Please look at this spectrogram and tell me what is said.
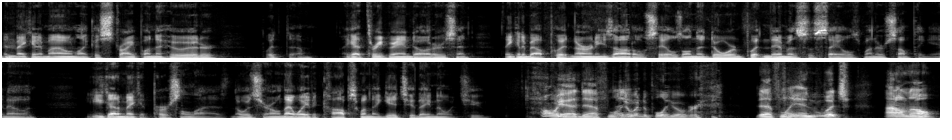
and making it my own, like a stripe on the hood, or put. Um, I got three granddaughters, and thinking about putting Ernie's Auto Sales on the door and putting them as a salesman or something, you know. And you got to make it personalized, know it's your own. That way, the cops, when they get you, they know it's you. Oh yeah, I definitely. know when to pull you over. Definitely. And which I don't know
